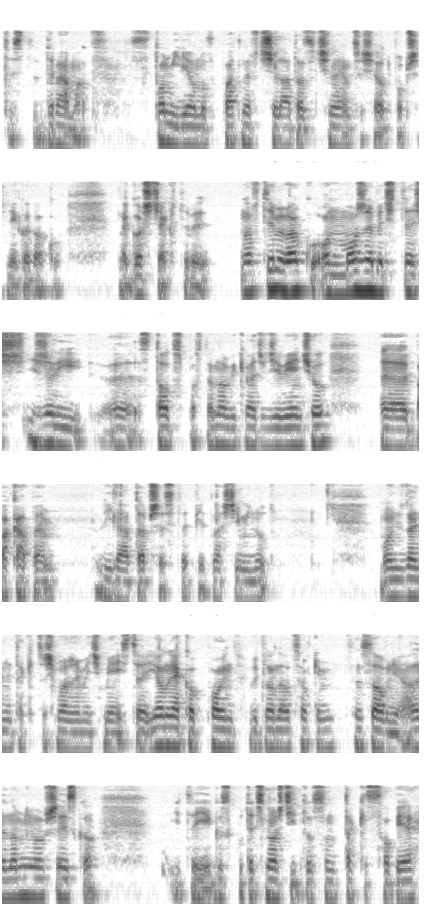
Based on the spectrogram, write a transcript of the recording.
To jest dramat. 100 milionów płatne w 3 lata, zaczynające się od poprzedniego roku. Dla gościa, który no w tym roku on może być też, jeżeli e, Stotts postanowi grać w 9, e, backupem Lilata przez te 15 minut. Moim zdaniem takie coś może mieć miejsce i on jako point wyglądał całkiem sensownie, ale no mimo wszystko i te jego skuteczności to są takie sobie.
